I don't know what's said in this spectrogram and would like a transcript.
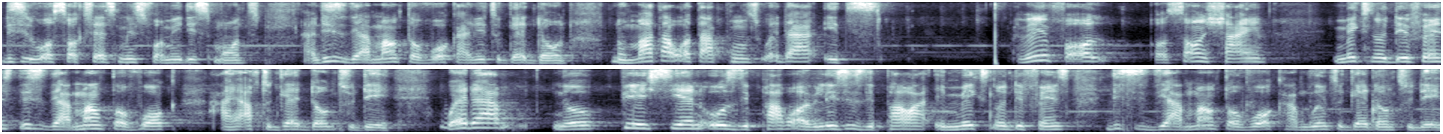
This is what success means for me this month, and this is the amount of work I need to get done. No matter what happens, whether it's rainfall or sunshine makes no difference. This is the amount of work I have to get done today. Whether you know PHCN owes the power or releases the power, it makes no difference. This is the amount of work I'm going to get done today.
